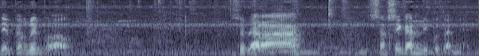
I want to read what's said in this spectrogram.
DPRD Brau. Saudara, saksikan liputannya.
